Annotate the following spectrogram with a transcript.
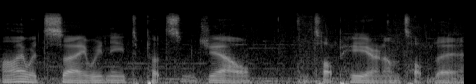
I would say we need to put some gel on top here and on top there.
